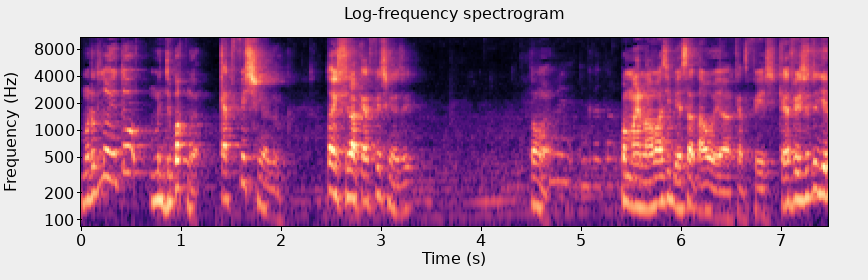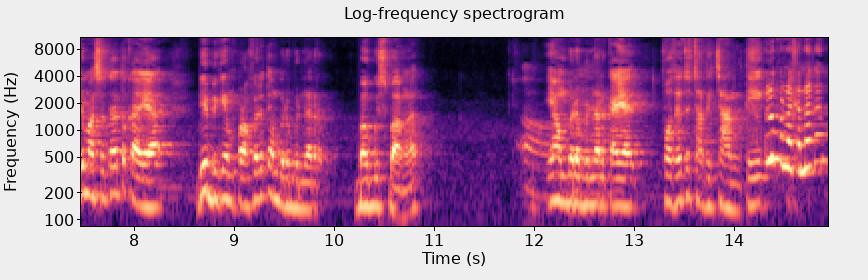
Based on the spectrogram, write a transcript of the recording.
Menurut lo itu menjebak nggak? Catfish nggak tuh? Tau istilah catfish nggak sih? Tau tahu. pemain lama sih biasa tahu ya catfish. Catfish itu jadi maksudnya tuh kayak dia bikin profil itu yang bener-bener bagus banget. Oh, yang bener-bener kayak foto itu cantik-cantik. Lu pernah kena kan?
